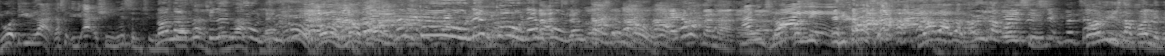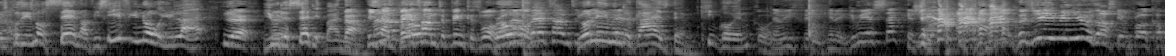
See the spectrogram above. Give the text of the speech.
what do you like? That's what you actually listen to. No, no, Ricky, let him go, let him go. Go on, go. Let him go, let him go, let him go, let him go, let him go. I help man out. I'm trying. but he- he can't say- no, no, no. The only reason I'm on him, the only reason I'm on him is because he's not saying enough. You see, if you know what you like, Yeah. you would have said it by now. He's had better time to think as well. Bro, I've had better time to you're naming the guys. Them. Keep going. Let me think. Give me a second. Because you even you was asking for a couple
